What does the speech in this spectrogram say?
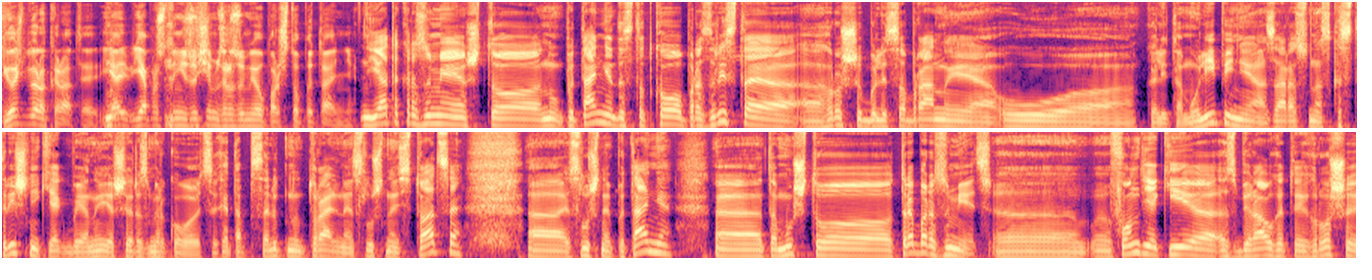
ёсць бюрократы? Я, я просто не зусім зразумеў про что пытанне я так разумею что ну пытанне дастаткова празрыстае грошы былі сабраныя у калі там у ліпені а зараз у нас кастрычнік як бы яны яшчэ размяркоўваюцца. Гэта абсалютна натуральная слушная сітуацыя слушнае пытанне Таму что трэба разумець фонд які збіраў гэтыя грошы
